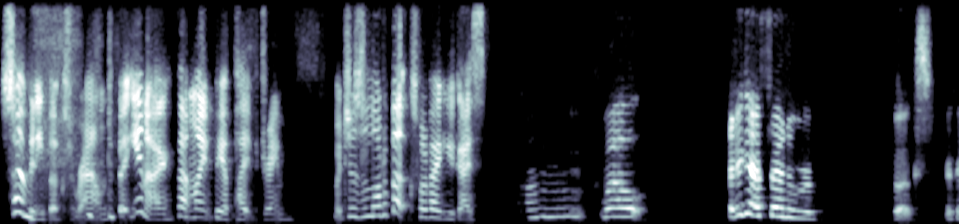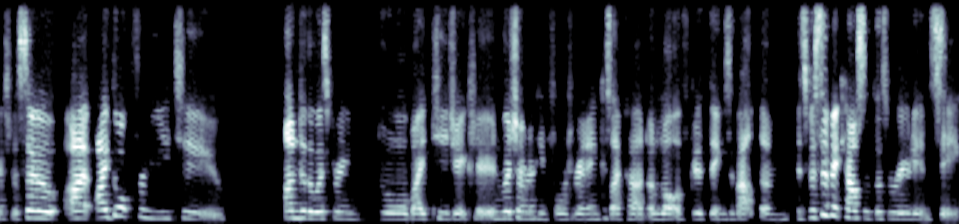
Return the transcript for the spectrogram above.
so many books around. But you know, that might be a pipe dream, which is a lot of books. What about you guys? Um, well, I did get a fair number of books for Christmas. So I, I got from you two Under the Whispering Door by TJ Klune, which I'm looking forward to reading because I've heard a lot of good things about them. In specific, House of the Cerulean Sea,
